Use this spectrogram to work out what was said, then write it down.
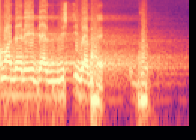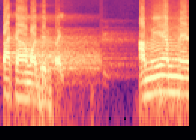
আমাদের এই দৃষ্টিভাবে টাকা আমাদের পাই। আমি আপনার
